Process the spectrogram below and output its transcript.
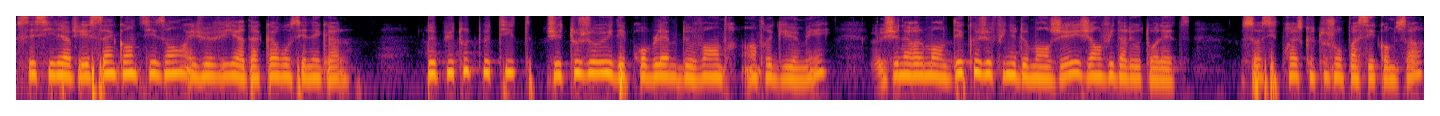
Cécilia, j'ai 56 ans et je vis à Dakar au Sénégal. Depuis toute petite, j'ai toujours eu des problèmes de ventre, entre guillemets. Généralement, dès que je finis de manger, j'ai envie d'aller aux toilettes. Ça s'est presque toujours passé comme ça.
